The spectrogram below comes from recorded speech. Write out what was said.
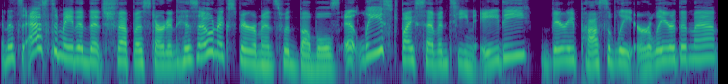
And it's estimated that Schweppe started his own experiments with bubbles at least by 1780, very possibly earlier than that.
